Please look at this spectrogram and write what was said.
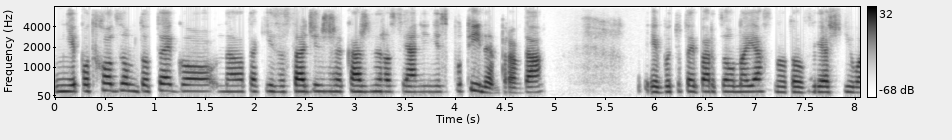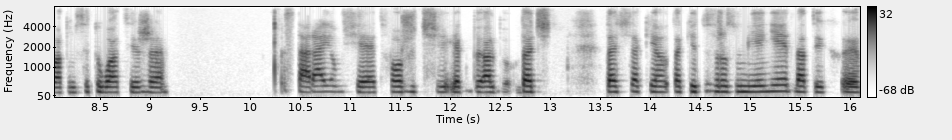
nie podchodzą do tego na takiej zasadzie, że każdy Rosjanin jest Putinem, prawda? Jakby tutaj bardzo ona jasno to wyjaśniła tą sytuację, że starają się tworzyć jakby albo dać dać takie, takie zrozumienie dla tych e,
